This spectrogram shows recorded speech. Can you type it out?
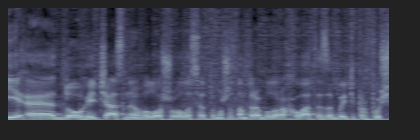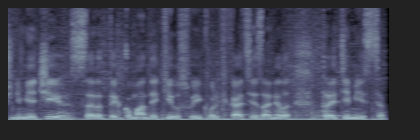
І е, довгий час не оголошувалося, тому що там треба було рахувати забиті пропущені м'ячі серед тих команд, які у своїй кваліфікації зайняли третє місце.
